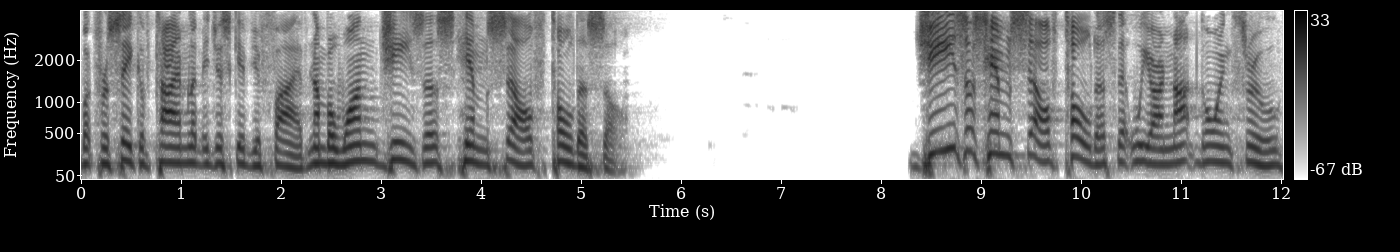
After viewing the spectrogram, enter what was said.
But for sake of time, let me just give you five. Number one, Jesus himself told us so. Jesus himself told us that we are not going through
